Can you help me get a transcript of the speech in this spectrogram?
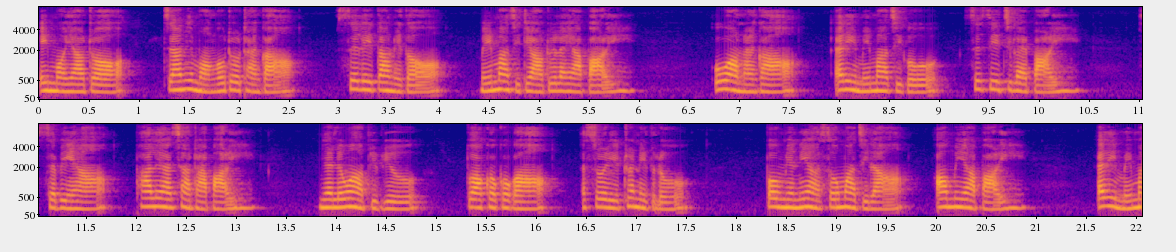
အိမ်မော်ရောက်တော့ကျမ်းမြေမော်ငုတ်တို့ထိုင်ကဆေးလေးတောက်နေတော့ မိမကြီးတယောက်တွေ့လိုက်ရပါရီဦးအောင်နိုင်ကအဲ့ဒီမိမကြီးကိုစစ်စစ်ကြည့်လိုက်ပါရီစပင်ဟာဖားလျားချထားပါရီမျက်လုံးကပြူပြူသွားခော့ခော့ကအဆွဲတွေထွက်နေသလိုပုံမြင်နေရဆုံးမကြီးလားအောက်မရပါရီအဲ့ဒီမိမ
